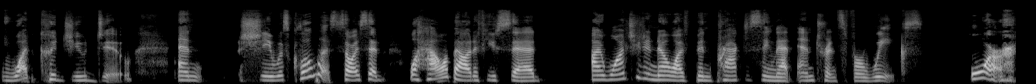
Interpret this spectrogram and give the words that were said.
What could you do? And she was clueless. So I said, well, how about if you said, I want you to know I've been practicing that entrance for weeks. Or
